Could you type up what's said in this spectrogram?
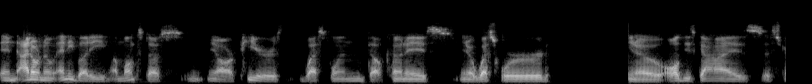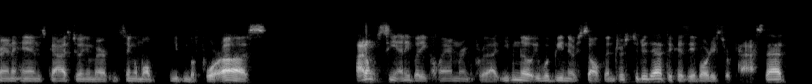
and I don't know anybody amongst us, you know, our peers, Westland, Balcones, you know, Westward, you know, all these guys, uh, Stranahan's guys doing American single malt even before us. I don't see anybody clamoring for that, even though it would be in their self interest to do that because they've already surpassed that.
